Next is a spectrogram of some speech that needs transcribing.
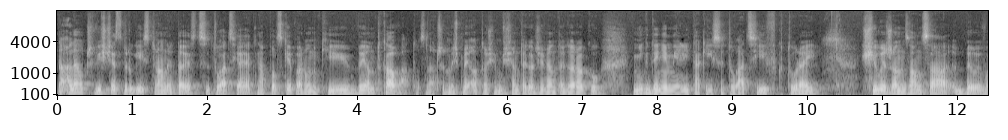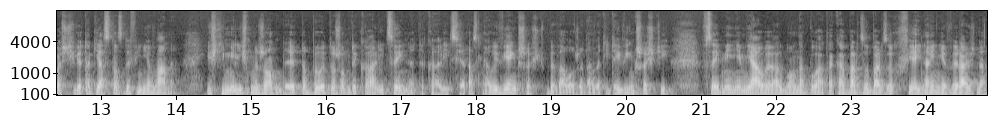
no ale oczywiście z drugiej strony to jest sytuacja jak na polskie warunki wyjątkowa. To znaczy myśmy od 1989 roku nigdy nie mieli takiej sytuacji, w której siły rządzące były właściwie tak jasno zdefiniowane. Jeśli mieliśmy rządy, to były to rządy koalicyjne. Te koalicje raz miały większość, bywało, że nawet i tej większości w Sejmie nie miały, albo ona była taka bardzo, bardzo chwiejna i niewyraźna.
